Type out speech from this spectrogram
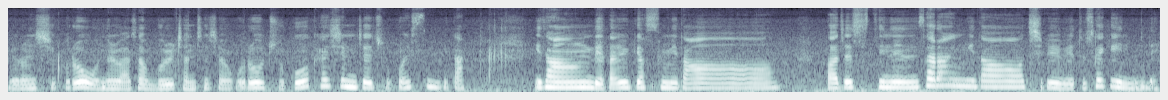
이런 식으로 오늘 와서 물 전체적으로 주고 칼슘제 주고 했습니다. 이상 내다육이었습니다. 마제스티는 사랑입니다. 집에 외도 3개 있는데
